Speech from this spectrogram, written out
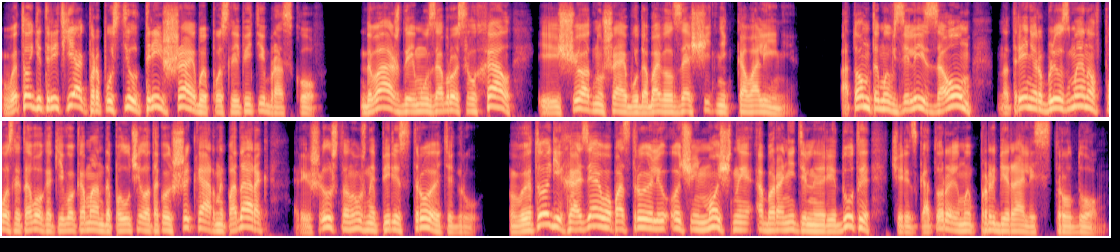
В итоге Третьяк пропустил три шайбы после пяти бросков. Дважды ему забросил Хал, и еще одну шайбу добавил защитник Кавалини. Потом-то мы взялись за ум, но тренер блюзменов после того, как его команда получила такой шикарный подарок, решил, что нужно перестроить игру. В итоге хозяева построили очень мощные оборонительные редуты, через которые мы пробирались с трудом.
